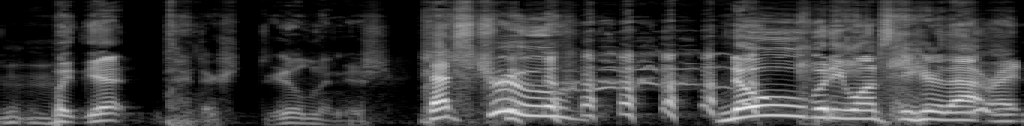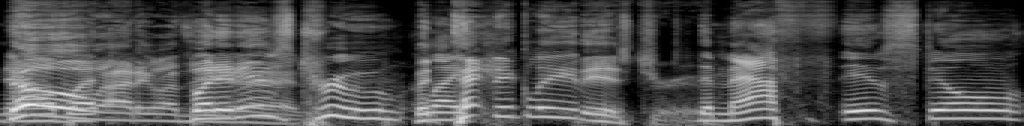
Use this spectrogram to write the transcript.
But yet they're still in this. That's true. Nobody wants to hear that right now. but- Nobody wants to But hear it is that. true. But like, technically, it is true. the math is still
